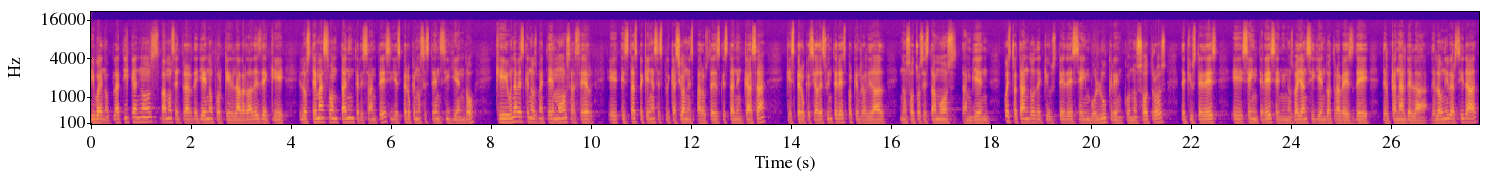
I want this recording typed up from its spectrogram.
Y bueno, platícanos, vamos a entrar de lleno porque la verdad es de que los temas son tan interesantes y espero que nos estén siguiendo, que una vez que nos metemos a hacer eh, estas pequeñas explicaciones para ustedes que están en casa, que espero que sea de su interés, porque en realidad nosotros estamos también pues tratando de que ustedes se involucren con nosotros, de que ustedes eh, se interesen y nos vayan siguiendo a través de, del canal de la, de la universidad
